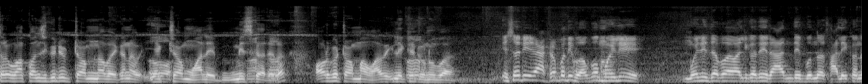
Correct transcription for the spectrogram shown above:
तर उहाँ कन्जिक्युटिभ टर्म नभइकन एक टर्म उहाँले मिस गरेर अर्को टर्ममा उहाँ इलेक्टेड हुनुभयो। यसरी राष्ट्रपति भएको मैले मैले जब अलिकति राजनीति बुझ्न थालिकन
